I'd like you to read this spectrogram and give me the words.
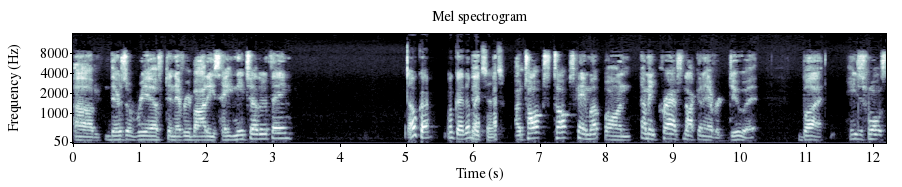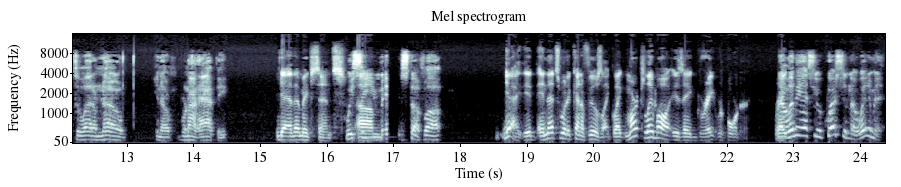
um, there's a rift and everybody's hating each other thing. Okay, okay, that makes sense. Uh, talks talks came up on. I mean, Kraft's not going to ever do it, but he just wants to let them know, you know, we're not happy. Yeah, that makes sense. We see Um, you making stuff up. Yeah, it, and that's what it kind of feels like. Like Mark Schlabach is a great reporter, right? Now, let me ask you a question though. Wait a minute.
